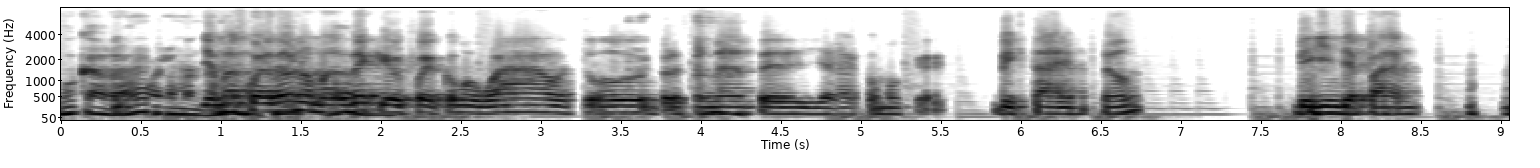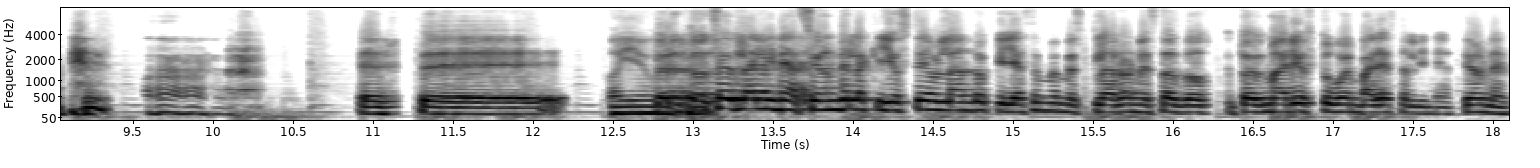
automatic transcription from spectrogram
Uh, cabrón, güey, lo Yo me acuerdo nomás de que fue como, wow, estuvo impresionante y ya como que big time, ¿no? Big in Japan. Este, Oye, güey. pero entonces la alineación de la que yo estoy hablando, que ya se me mezclaron estas dos. Entonces Mario estuvo en varias alineaciones.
